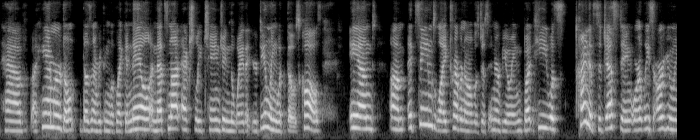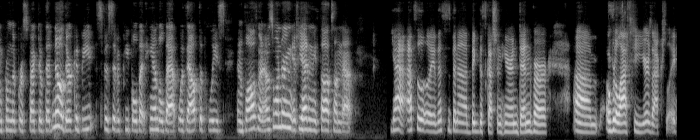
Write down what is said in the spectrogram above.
have a hammer, don't doesn't everything look like a nail? And that's not actually changing the way that you're dealing with those calls. And um, it seemed like Trevor Noah was just interviewing, but he was kind of suggesting, or at least arguing from the perspective that no, there could be specific people that handle that without the police involvement. I was wondering if you had any thoughts on that. Yeah, absolutely. This has been a big discussion here in Denver um, over the last few years, actually.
